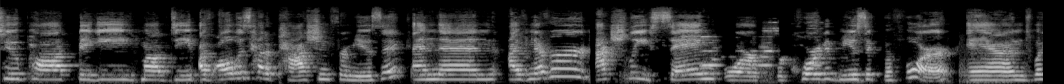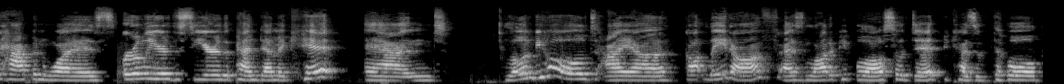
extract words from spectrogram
Tupac, Biggie, Mobb Deep, I've always had a passion for music. And then I've never actually sang or recorded music before. And what happened was earlier this year, the pandemic hit and lo and behold, I uh, got laid off, as a lot of people also did because of the whole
